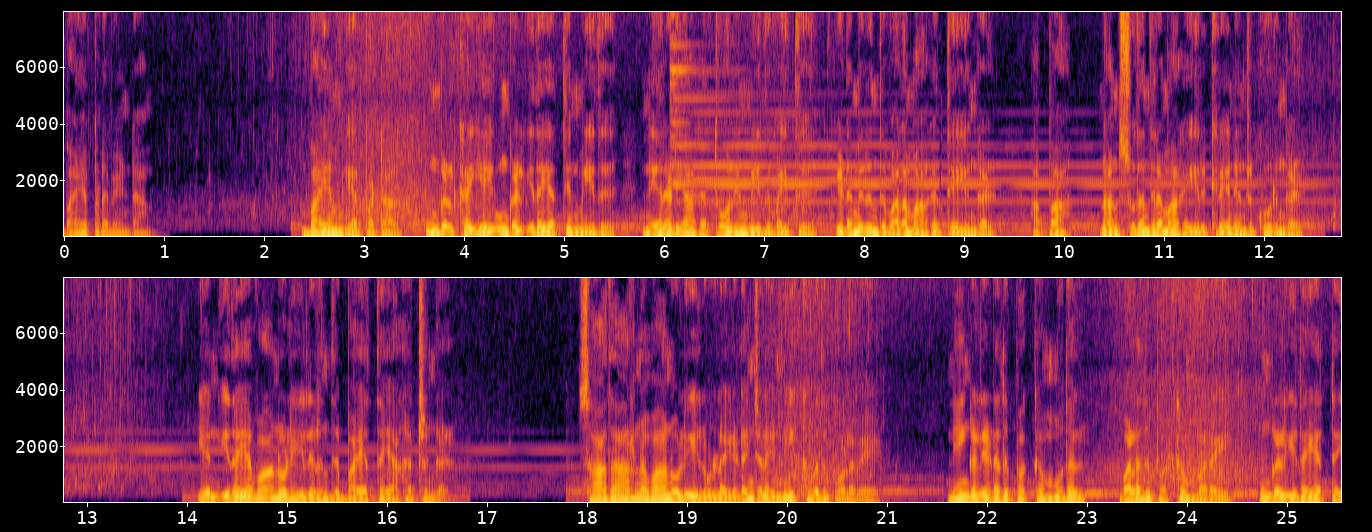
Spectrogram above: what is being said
பயப்பட வேண்டாம். பயம் ஏற்பட்டால் உங்கள் கையை உங்கள் இதயத்தின் மீது நேரடியாக தோலின் மீது வைத்து இடமிருந்து வலமாக தேயுங்கள். அப்பா நான் சுதந்திரமாக இருக்கிறேன் என்று கூறுங்கள். என் இதய வானொலியிலிருந்து பயத்தை அகற்றுங்கள். சாதாரண வானொலியில் உள்ள இடைஞ்சலை நீக்குவது போலவே நீங்கள் இடது பக்கம் முதல் வலது பக்கம் வரை உங்கள் இதயத்தை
